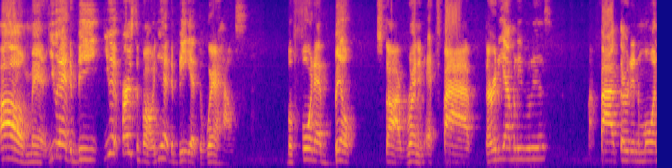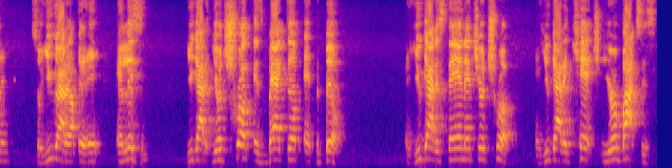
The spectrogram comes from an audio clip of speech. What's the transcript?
oh man, you had to be you had first of all you had to be at the warehouse before that belt started running at five thirty, I believe it is, five thirty in the morning. So you gotta and, and listen, you got your truck is backed up at the belt, and you got to stand at your truck and you got to catch your boxes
